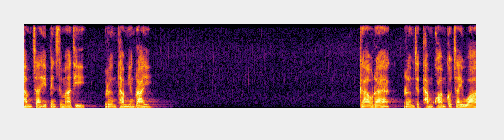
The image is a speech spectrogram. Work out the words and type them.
ทำใจให้เป็นสมาธิ เริ่มทำอย่างไร ก้าวแรกเริ่มจากทำความเข้าใจว่า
